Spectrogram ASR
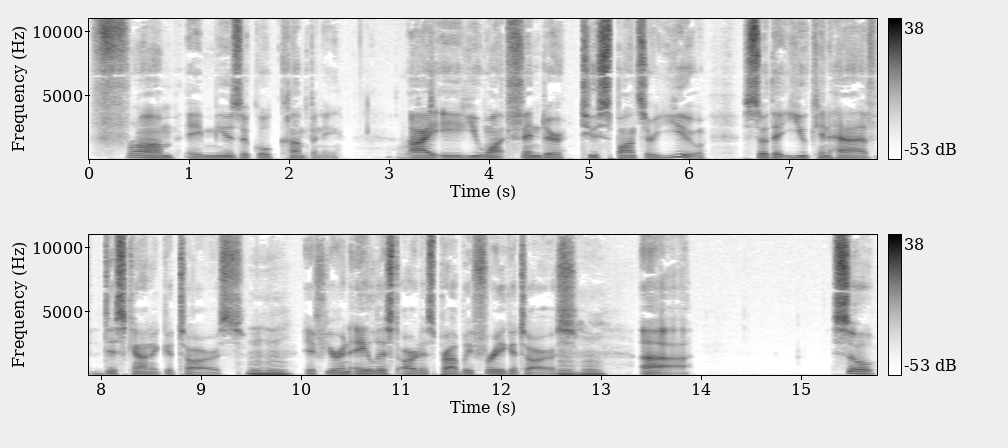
from a musical company. Right. i.e., you want Fender to sponsor you so that you can have discounted guitars. mm-hmm. If you're an A list artist, probably free guitars. Mm-hmm. Uh, so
